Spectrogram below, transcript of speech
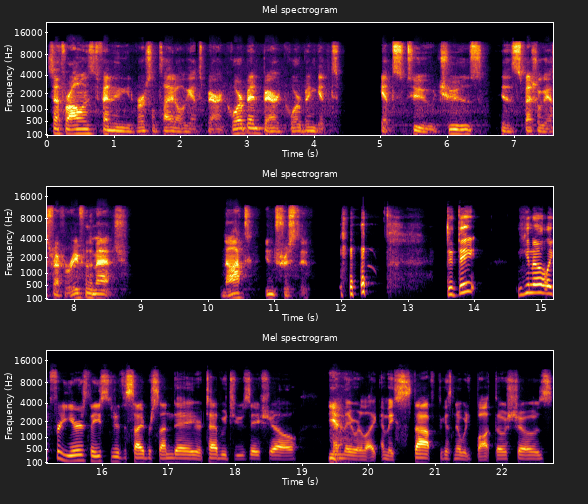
Seth Rollins defending the Universal title against Baron Corbin. Baron Corbin gets gets to choose his special guest referee for the match. Not interested. Did they, you know, like for years they used to do the Cyber Sunday or Taboo Tuesday show, Yeah. and they were like, and they stopped because nobody bought those shows.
